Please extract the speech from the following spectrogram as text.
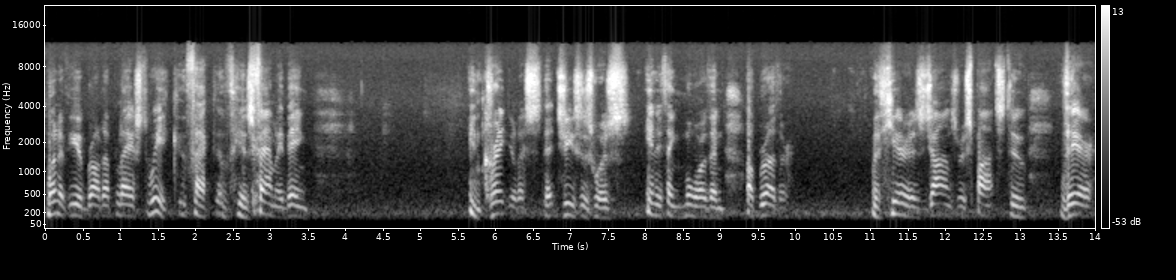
One of you brought up last week the fact of his family being incredulous that Jesus was anything more than a brother. But here is John's response to their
